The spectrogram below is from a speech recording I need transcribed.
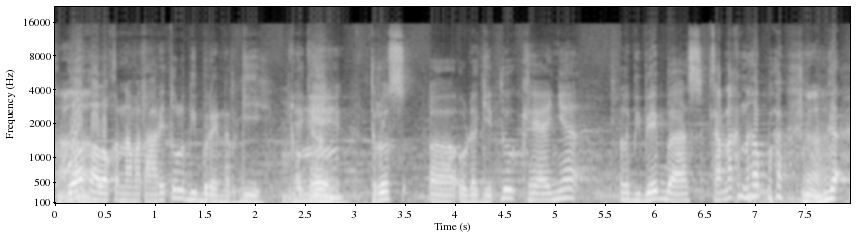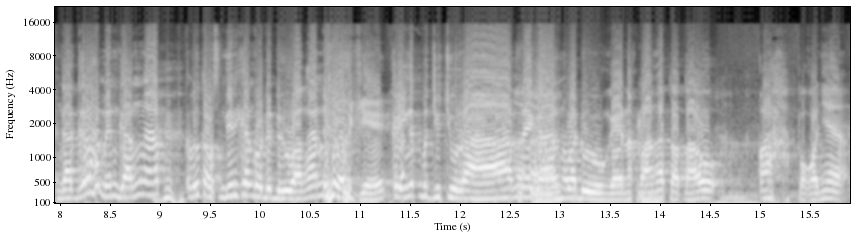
gua Ah. kalau kena matahari tuh lebih berenergi. ya Oke. kan? Terus eh, udah gitu kayaknya lebih bebas. Karena kenapa? Nggak nggak gerah men nggak ngap. Lu tahu sendiri kan kalau udah di ruangan Oke. keringet bercucuran ya kan? Waduh nggak enak banget tau tahu wah pokoknya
